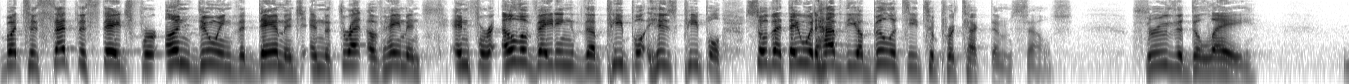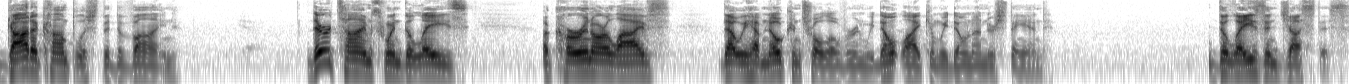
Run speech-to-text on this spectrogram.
but to set the stage for undoing the damage and the threat of Haman and for elevating the people, His people, so that they would have the ability to protect protect themselves. Through the delay, God accomplished the divine. There are times when delays occur in our lives that we have no control over and we don't like and we don't understand. Delays in justice.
